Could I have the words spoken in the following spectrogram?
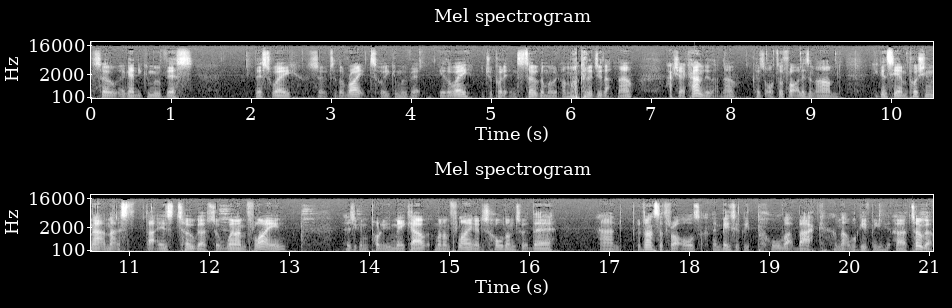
So again, you can move this this way, so to the right, or you can move it the other way, which will put it into toga mode. I'm not going to do that now. Actually, I can do that now because auto throttle isn't armed. You can see I'm pushing that, and that's that is toga. So when I'm flying, as you can probably make out, when I'm flying, I just hold onto it there and advance the throttles and then basically pull that back and that will give me uh, toga.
